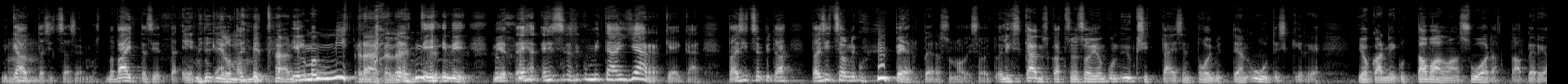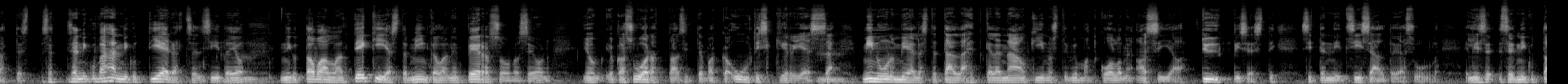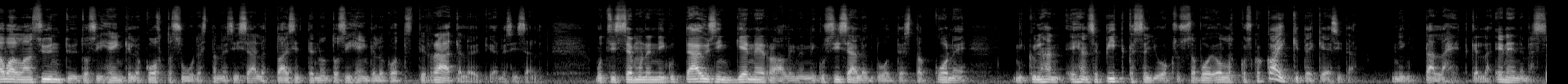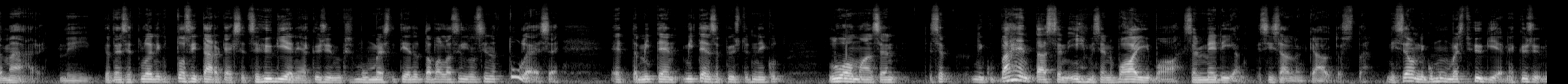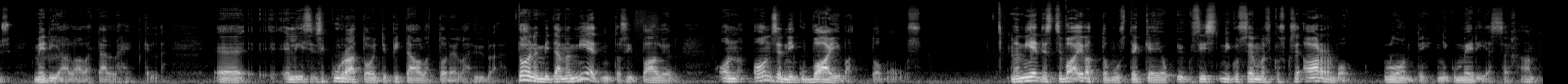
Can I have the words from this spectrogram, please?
Niin mm. käyttäisit sä semmoista? Mä väittäisin, että et Ilman käytä. mitään Ilman mitään. niin, niin, niin, että eihän, eihän siinä niinku mitään järkeäkään. Tai sitten se, pitää, tai sit se on niinku hyperpersonalisoitu. Eli se käytännössä katsoen se on jonkun yksittäisen toimittajan uutiskirje, joka niinku tavallaan suodattaa periaatteessa. Sä, sä niinku vähän niinku tiedät sen siitä jo niinku tavallaan tekijästä, minkälainen persona se on, jo- joka suodattaa sitten vaikka uutiskirjeessä. Mm. Minun mielestä tällä hetkellä nämä on kiinnostavimmat kolme asiaa tyyppisesti sitten niitä sisältöjä sulle. Eli se, se niinku tavallaan syntyy tosi henkilökohtaisuudesta ne sisällöt, tai sitten on tosi henkilökohtaisesti räätälöityjä ne sisällöt. Mutta siis semmoinen niinku täysin generaalinen niinku sisällöntuotteesta kone, niin kyllähän eihän se pitkässä juoksussa voi olla, koska kaikki tekee sitä niin kuin tällä hetkellä enenevässä määrin. Niin. Joten se tulee niin kuin tosi tärkeäksi, että se hygieniakysymys mun mielestä tietyllä tavalla silloin siinä tulee se, että miten, miten sä pystyt niin kuin luomaan sen, se, niin kuin vähentää sen ihmisen vaivaa sen median sisällön käytöstä. Niin se on niin kuin mun mielestä hygieniakysymys media-alalla tällä hetkellä. Eli se, se kuratointi pitää olla todella hyvä. Toinen, mitä mä mietin tosi paljon, on, on se niin kuin vaivattomuus mä mietin, että se vaivattomuus tekee jo, siis niin kuin semmoista, koska se arvoluonti niin kuin mediassahan,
